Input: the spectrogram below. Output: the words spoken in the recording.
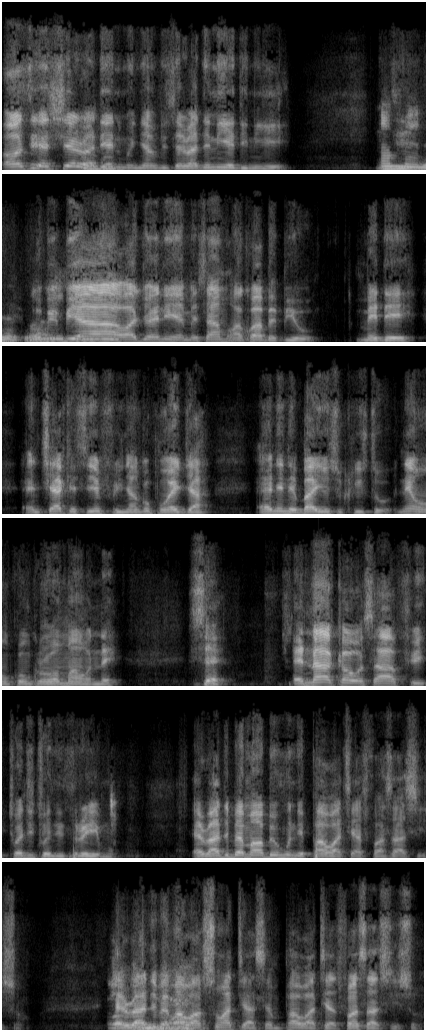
Ọsì yẹ ṣe ẹwurade ẹnimu nyam fi sẹ ẹwurade ni yẹ di ni yẹ. Amen. Obi biara wájú ẹni yẹn mẹsàn án mọ akọ abẹbi o. Mede nkyɛn kɛseɛ firi nyankopɔn agya ɛne ne ba yesu kristo ne wɔn kronkron wɔn ma wɔn nɛ sɛ ɛna aka wɔ saa afe 2023 mu awurade bɛma ɔbɛhu ne power ate asfo asase so awurade bɛma waso ate asɛmpa wɔ ate asfo asase so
